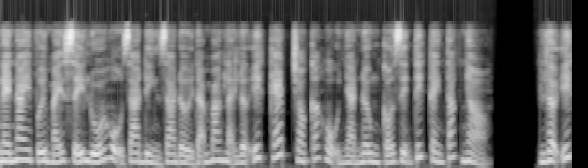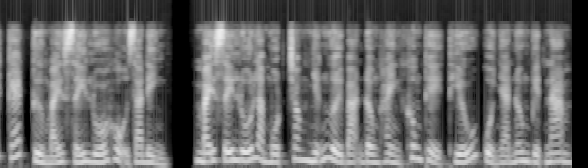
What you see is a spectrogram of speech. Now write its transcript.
Ngày nay với máy sấy lúa hộ gia đình ra đời đã mang lại lợi ích kép cho các hộ nhà nông có diện tích canh tác nhỏ. Lợi ích kép từ máy sấy lúa hộ gia đình. Máy sấy lúa là một trong những người bạn đồng hành không thể thiếu của nhà nông Việt Nam.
